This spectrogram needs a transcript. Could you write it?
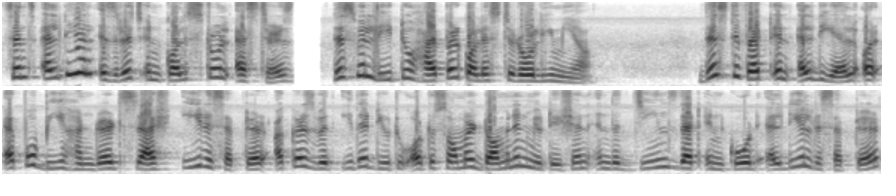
Since LDL is rich in cholesterol esters, this will lead to hypercholesterolemia. This defect in LDL or ApoB100/E receptor occurs with either due to autosomal dominant mutation in the genes that encode LDL receptor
